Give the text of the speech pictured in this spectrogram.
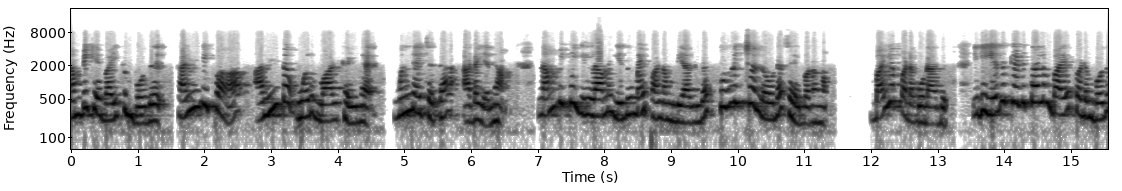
நம்பிக்கை வைக்கும் போது கண்டிப்பா அந்த ஒரு வாழ்க்கையில முன்னேற்றத்தை அடையலாம். நம்பிக்கை இல்லாம எதுவுமே பண்ண முடியாதுங்க. துணிச்சலோட செயல்படணும். பயப்படக்கூடாது. நீங்க எதுக்கு எடுத்தாலும் பயப்படும் போது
